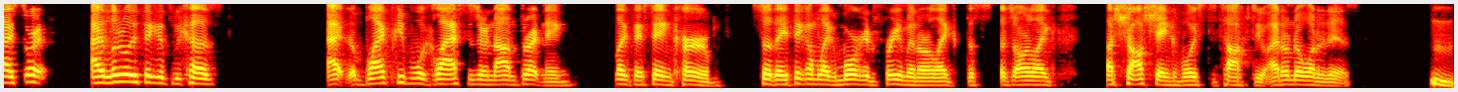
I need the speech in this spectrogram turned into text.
I swear, I literally think it's because I, black people with glasses are non-threatening, like they say in Curb. So they think I'm like Morgan Freeman or like the or like a Shawshank voice to talk to. I don't know what it is. Hmm.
